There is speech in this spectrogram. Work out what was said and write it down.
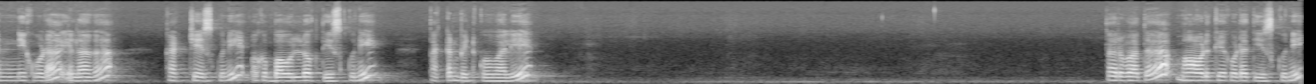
అన్నీ కూడా ఇలాగా కట్ చేసుకుని ఒక బౌల్లోకి తీసుకుని పక్కన పెట్టుకోవాలి. తర్వాత మామిడికాయ కూడా తీసుకుని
